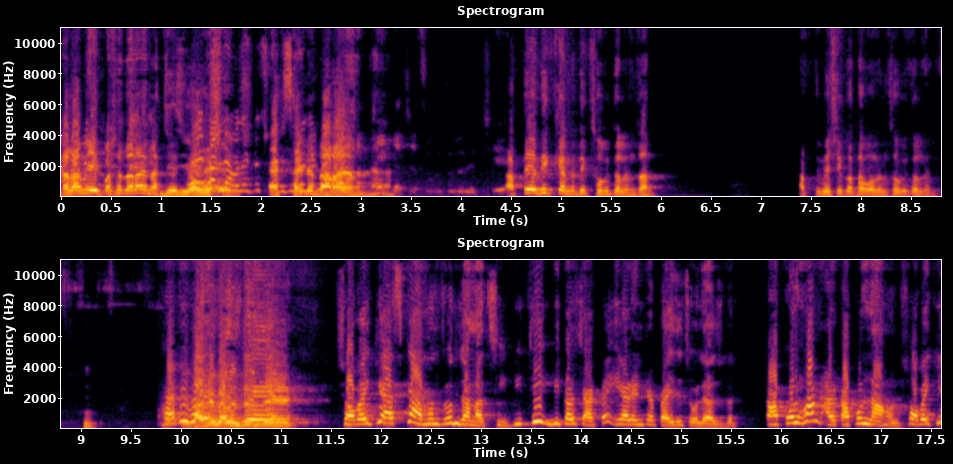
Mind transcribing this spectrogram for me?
তাহলে আমি এই পাশে দাঁড়াই না জি জি অবশ্যই। এক সাইডে দাঁড়ায় আমি হ্যাঁ। আপনি এদিক কেন? এদিক ছবি তোলেন যান। আপনি বেশি কথা বলেন ছবি তোলেন। হ্যাপি ডে সবাইকে আজকে আমন্ত্রণ জানাচ্ছি। ঠিক বিকাল চারটা এয়ার এন্টারপ্রাইজে চলে আসবেন। কাপল হন আর কাপল না হন সবাইকে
